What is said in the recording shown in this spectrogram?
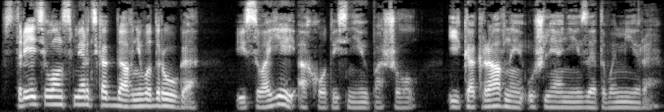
Встретил он смерть как давнего друга, и своей охотой с нею пошел. И как равные ушли они из этого мира.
